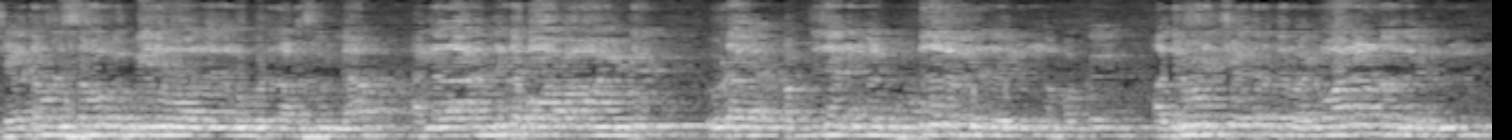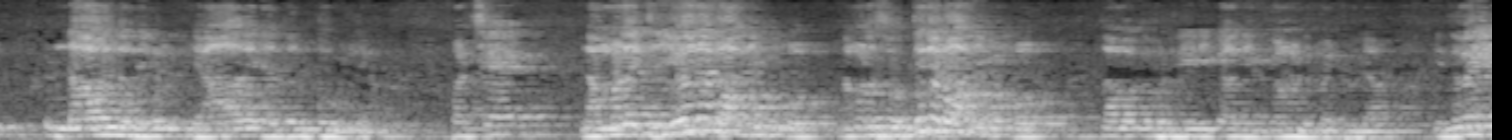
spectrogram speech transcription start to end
ക്ഷേത്രോത്സവം ഗംഭീരമാകുന്നതിന് നമുക്കൊരു തടസ്സമില്ല. അന്നദാനത്തിന്റെ ഭാഗമായിട്ട് ഇവിടെ ഭക്തജനങ്ങൾ കൂടുതൽ വരുന്നതിലും നമുക്ക് അതിലൂടെ ക്ഷേത്രത്തിൽ വരുമാനം ഉണ്ടെന്നതിലും ഉണ്ടാവുന്നതിലും യാതൊരു എതിർപ്പുമില്ല. പക്ഷേ നമ്മളെ ജീവനെ ബാധിക്കുമ്പോൾ നമ്മളെ സ്വത്തിനെ ബാധിക്കുമ്പോൾ നമുക്ക് പ്രതികരിക്കാതിരിക്കാൻ വേണ്ടി പറ്റില്ല ഇതുവരെ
